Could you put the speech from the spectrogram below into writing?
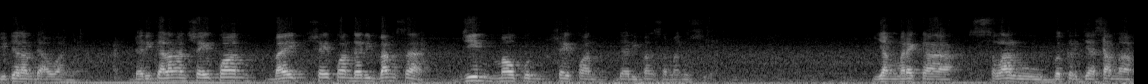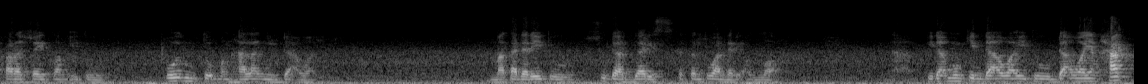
di dalam dakwahnya. Dari kalangan syaitan baik syaitan dari bangsa jin maupun syaitan dari bangsa manusia. Yang mereka selalu bekerja sama para syaitan itu untuk menghalangi dakwah maka dari itu sudah garis ketentuan dari Allah. Nah, tidak mungkin dakwah itu dakwah yang hak,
